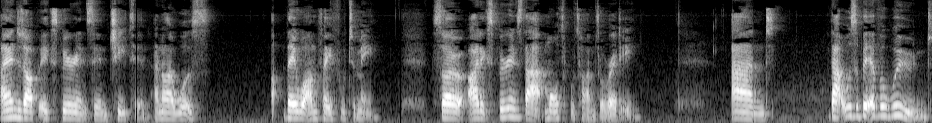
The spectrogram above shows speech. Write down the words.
I ended up experiencing cheating and I was they were unfaithful to me. So I'd experienced that multiple times already. And that was a bit of a wound.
